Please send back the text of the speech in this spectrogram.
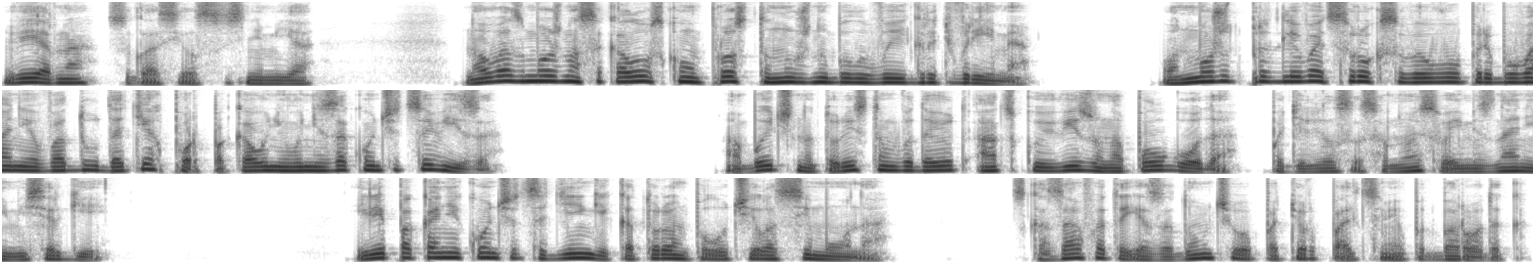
«Верно», — согласился с ним я. «Но, возможно, Соколовскому просто нужно было выиграть время. Он может продлевать срок своего пребывания в аду до тех пор, пока у него не закончится виза. Обычно туристам выдают адскую визу на полгода, поделился со мной своими знаниями Сергей. Или пока не кончатся деньги, которые он получил от Симона. Сказав это, я задумчиво потер пальцами подбородок.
